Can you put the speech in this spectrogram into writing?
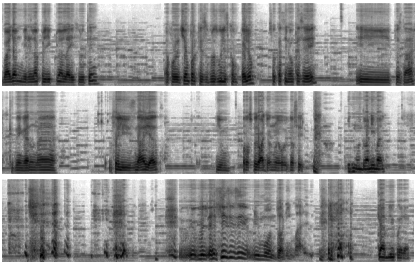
vayan, miren la película, la disfruten. Aprovechen porque es Bruce Willis con pelo. Eso casi nunca se ve. Y pues nada, que tengan una feliz Navidad y un próspero año nuevo, no sé. el mundo animal. Sí, sí, sí, mi mundo animal. Cambio y fuera.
